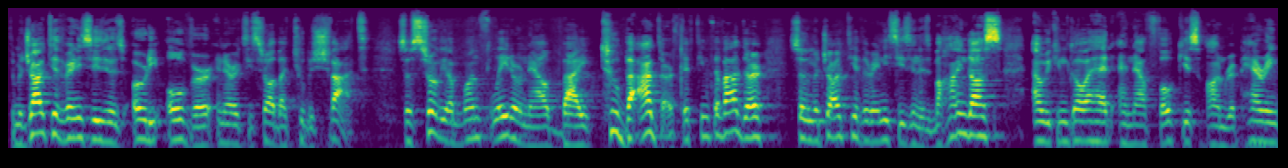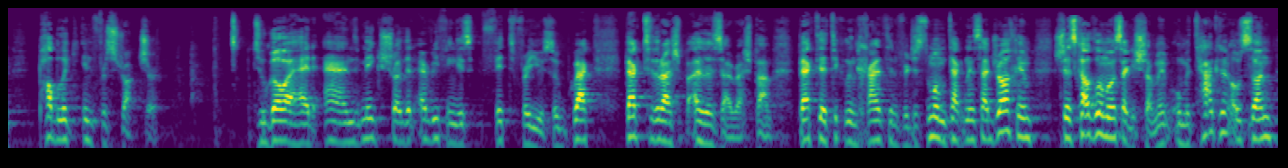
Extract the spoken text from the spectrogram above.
the majority of the rainy season is already over in Eretz Yisrael by two Shvat. So certainly a month later now, by two Ba'adar, 15th of Adar, so the majority of the rainy season is behind us, and we can go ahead and now focus on repairing public infrastructure to go ahead and make sure that everything is fit for you. So back back to the Rashbam, uh, sorry, Rashbam, back to the Tiklin Chadatin for just a moment. Taknin Sadrachim, Shes Kalkul Mosag Yishamim, Umetaknin Osan,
